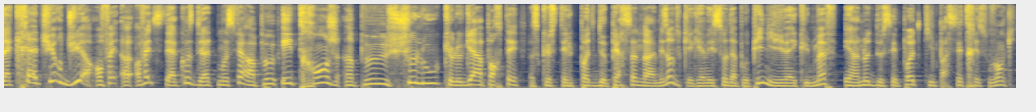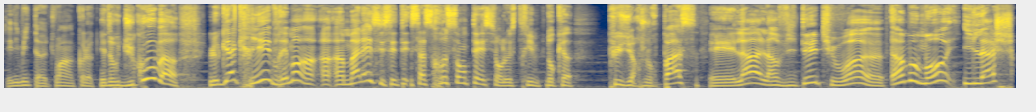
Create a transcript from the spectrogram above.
la créature du... En fait, euh, en fait c'était à cause de l'atmosphère un peu étrange, un peu chelou que le gars apportait. Parce que c'était le pote de personne dans la maison, y avait Soda Poppin, il vivait avec une meuf et un autre de ses potes qui passait très souvent, qui était limite, euh, tu vois, un coloc. Et donc du coup, bah, le gars créait vraiment un, malaise et ça se ressentait sur le stream. Donc... euh, Plusieurs jours passent, et là, l'invité, tu vois, euh, à un moment, il lâche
